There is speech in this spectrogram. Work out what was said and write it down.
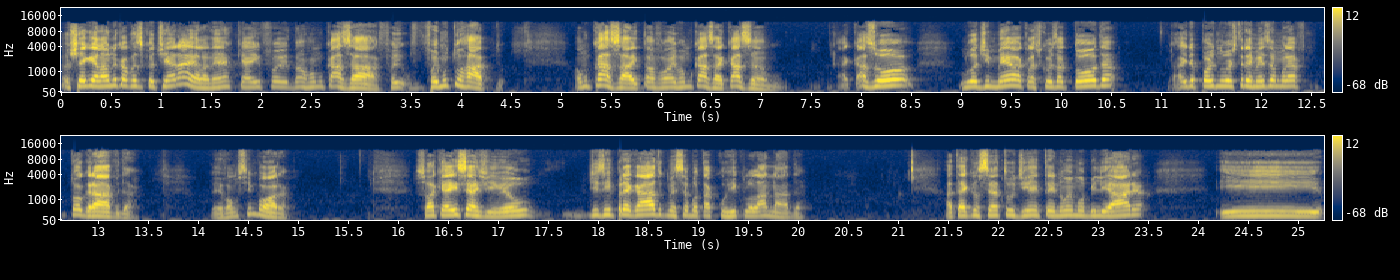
Eu cheguei lá, a única coisa que eu tinha era ela, né? Que aí foi, não, vamos casar. Foi, foi muito rápido. Vamos casar, então vamos, vamos casar. E casamos. Aí casou, lua de mel, aquelas coisas todas. Aí depois de dois, três meses, a mulher, tô grávida. Falei, vamos embora. Só que aí, Serginho, eu, desempregado, comecei a botar currículo lá, nada. Até que um certo dia entrei numa imobiliária e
